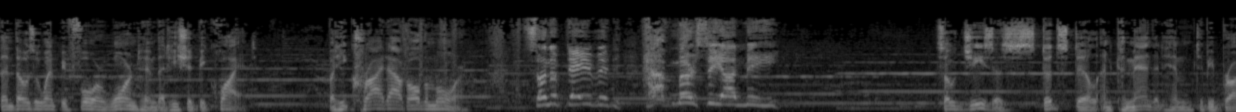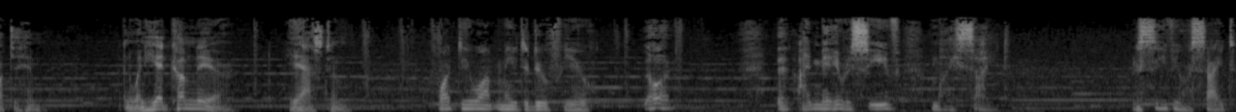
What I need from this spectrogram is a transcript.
Then those who went before warned him that he should be quiet. But he cried out all the more, Son of David, have mercy on me. So Jesus stood still and commanded him to be brought to him. And when he had come near, he asked him, What do you want me to do for you? Lord, that I may receive my sight. Receive your sight.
